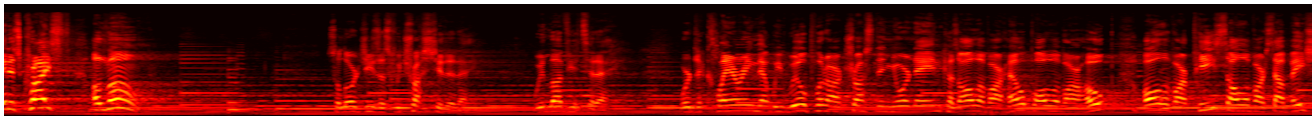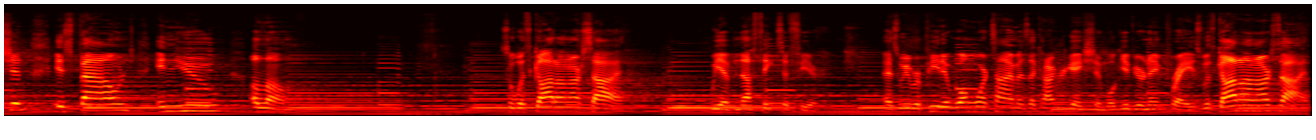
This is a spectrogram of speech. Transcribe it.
It is Christ alone. So, Lord Jesus, we trust you today. We love you today. We're declaring that we will put our trust in your name because all of our help, all of our hope, all of our peace, all of our salvation is found in you alone. So, with God on our side, we have nothing to fear. As we repeat it one more time as a congregation, we'll give your name praise. With God on our side,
